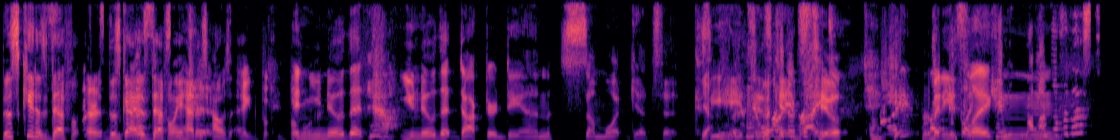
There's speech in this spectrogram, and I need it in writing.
This kid is definitely, this guy has definitely had his house egged be- before. And you know that Yeah. you know that Dr. Dan somewhat gets it because Yeah. he hates his Right, kids right? too. Right? But Right? he's It's like, can you bond hmm, over this?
